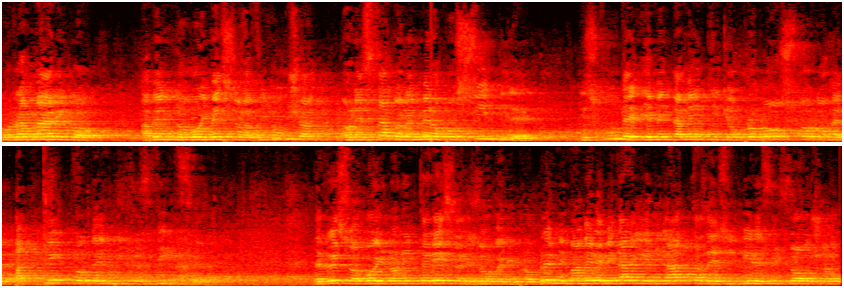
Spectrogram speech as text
Con rammarico, avendo voi messo la fiducia, non è stato nemmeno possibile discutere gli emendamenti che ho proposto come pacchetto tempi giustizia. Del resto a voi non interessa risolvere i problemi, ma avere medaglie di latta da esibire sui social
